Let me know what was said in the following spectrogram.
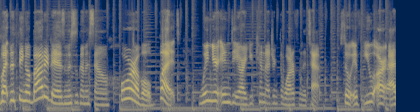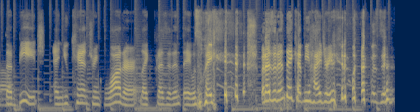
but the thing about it is, and this is going to sound horrible, but when you're in DR, you cannot drink the water from the tap. So if you are yeah. at the beach and you can't drink water, like Presidente was like, Presidente kept me hydrated when I was in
